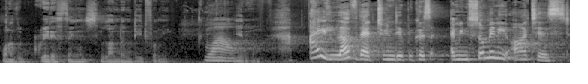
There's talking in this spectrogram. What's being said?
one of the greatest things London did for me. Wow. You know. I love that Tunde because I mean, so many artists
